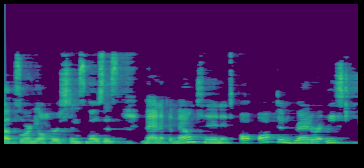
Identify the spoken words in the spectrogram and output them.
of Zora Neale Hurston's Moses, Man of the Mountain. It's often read, or at least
